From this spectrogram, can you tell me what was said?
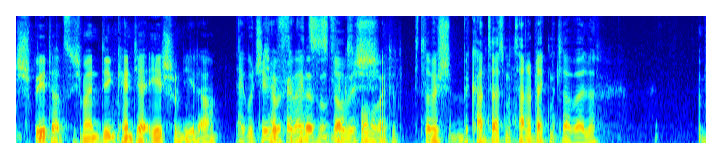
später zu. Ich meine, den kennt ja eh schon jeder. Ja gut, leider Fragrance ist, glaube ich, vorbereitet. ist, glaub ich, bekannter als Montana Black mittlerweile.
